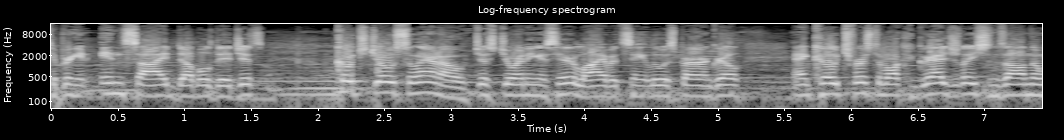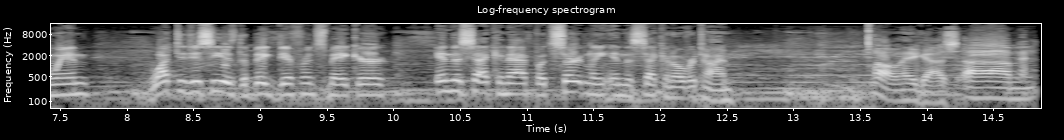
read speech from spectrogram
to bring it inside double digits. Coach Joe Salerno just joining us here live at St. Louis Bar and Grill. And, Coach, first of all, congratulations on the win. What did you see as the big difference maker in the second half, but certainly in the second overtime? Oh, hey, guys. Um,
